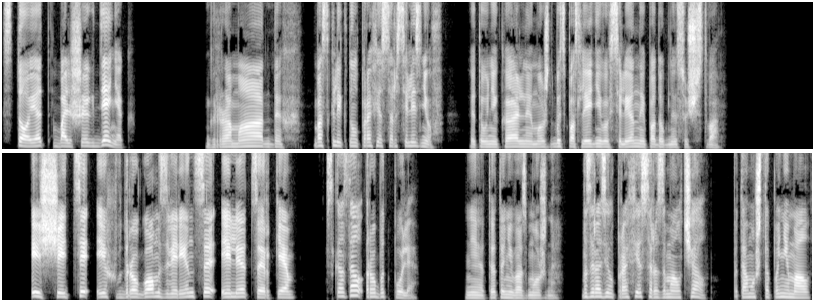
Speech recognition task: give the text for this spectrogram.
стоят больших денег». «Громадных!» — воскликнул профессор Селезнёв. «Это уникальные, может быть, последние во Вселенной подобные существа». «Ищите их в другом зверинце или цирке», — сказал робот Поля. «Нет, это невозможно», — возразил профессор и замолчал, потому что понимал,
